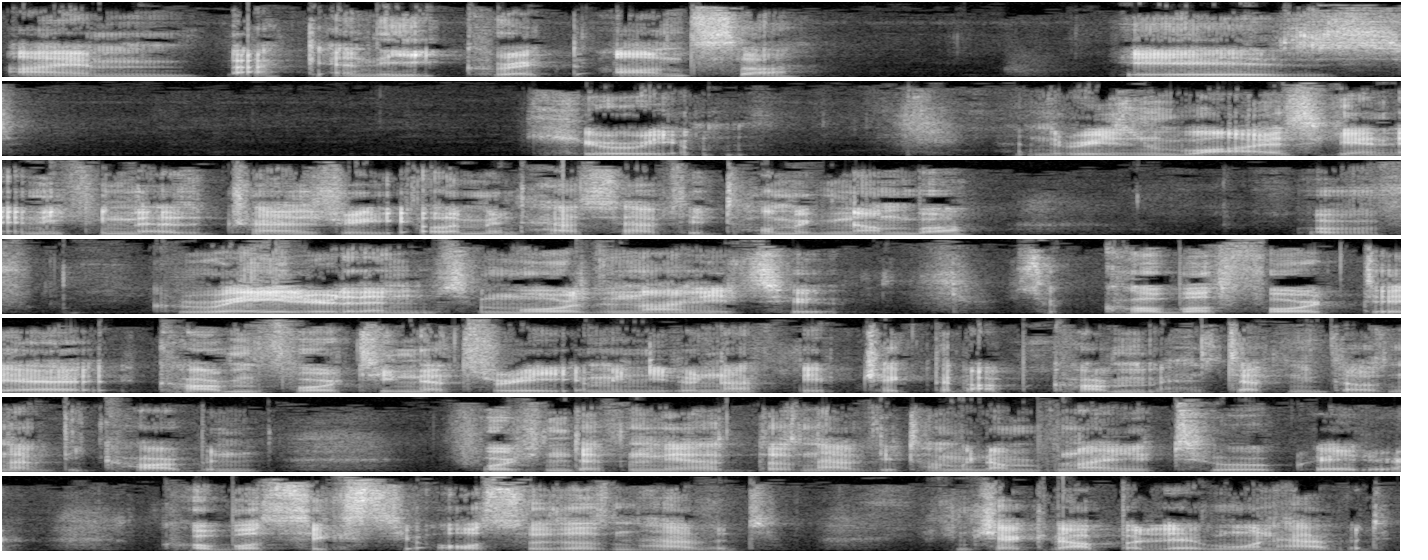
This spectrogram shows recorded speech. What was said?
I'm back, and the correct answer is curium. And the reason why is again, anything that is a transuranic element has to have the atomic number of greater than, so more than 92. So cobalt 40, uh, carbon 14, that's really, I mean, you don't have to check that up. Carbon has definitely doesn't have the carbon 14 definitely has, doesn't have the atomic number 92 or greater. Cobalt 60 also doesn't have it. You can check it up, but it won't have it.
